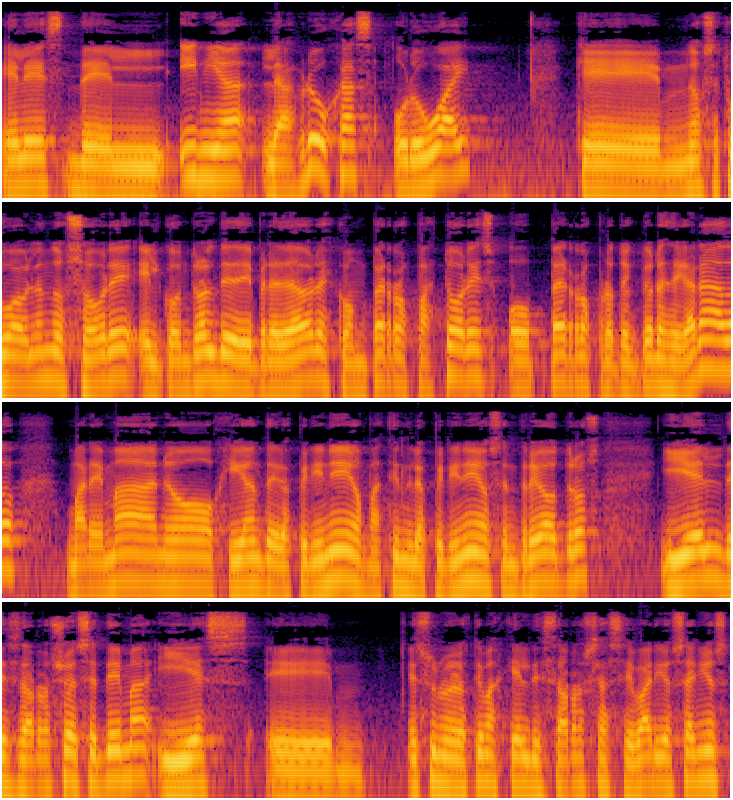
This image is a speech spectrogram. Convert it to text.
él es del INIA Las Brujas, Uruguay, que nos estuvo hablando sobre el control de depredadores con perros pastores o perros protectores de ganado, maremano, gigante de los Pirineos, mastín de los Pirineos, entre otros, y él desarrolló ese tema y es, eh, es uno de los temas que él desarrolla hace varios años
